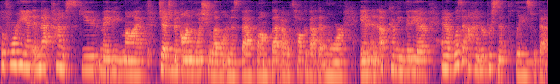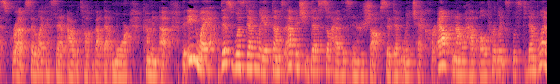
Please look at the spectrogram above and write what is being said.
beforehand, and that kind of skewed maybe my judgment on the moisture level in this bath bomb, but I will talk about that more in an upcoming video. And I wasn't 100% pleased with that scrub, so like I said, I will talk about that more coming up. But anyway, this was definitely a thumbs up, and she does still have this in her shop, so definitely check her out, and I will have all of her links listed down below.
